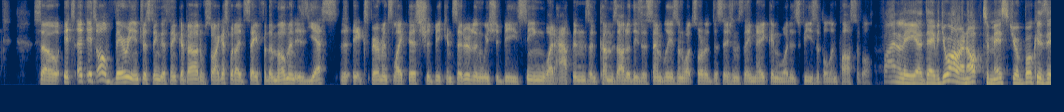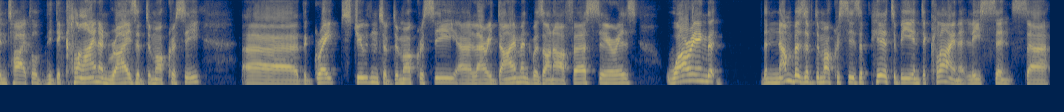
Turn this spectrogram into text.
So it's it's all very interesting to think about. So I guess what I'd say for the moment is yes, experiments like this should be considered, and we should be seeing what happens and comes out of these assemblies and what sort of decisions they make and what is feasible and possible. Finally, uh, David, you are an optimist. Your book is entitled "The Decline and Rise of Democracy." Uh, the great student of democracy, uh, Larry Diamond, was on our first series, worrying that the numbers of democracies appear to be in decline, at least since uh,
